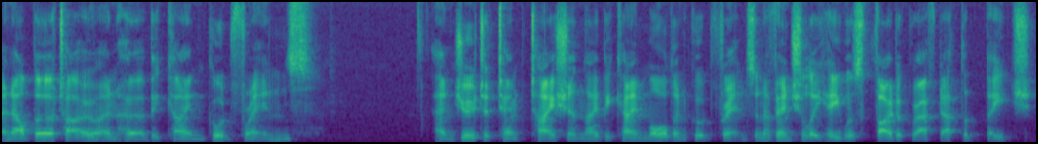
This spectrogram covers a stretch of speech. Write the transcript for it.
and Alberto and her became good friends. And due to temptation, they became more than good friends. And eventually, he was photographed at the beach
